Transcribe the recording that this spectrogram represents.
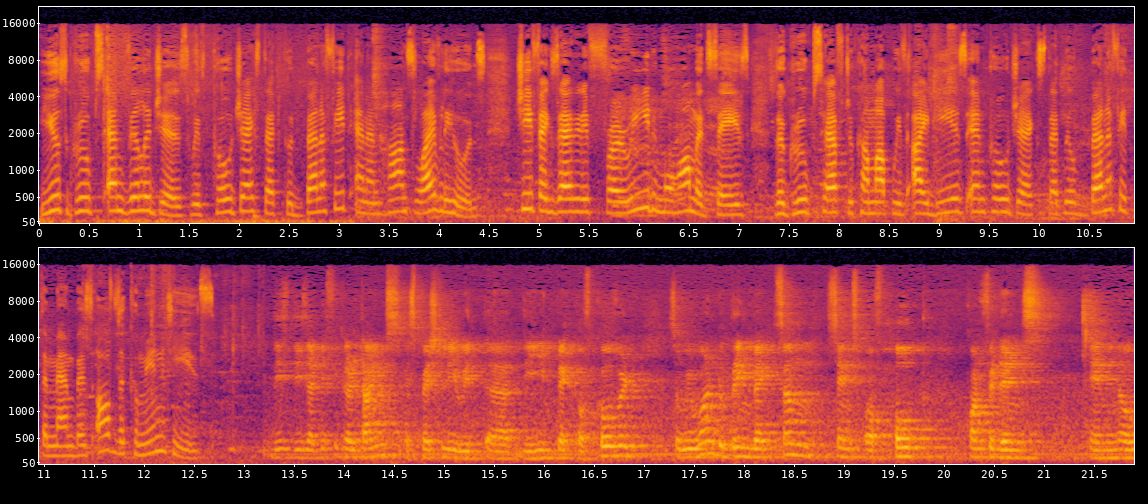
youth groups and villages with projects that could benefit and enhance livelihoods. Chief Executive Farid Mohammed says the groups have to come up with ideas and projects that will benefit the members of the communities these, these are difficult times, especially with uh, the impact of COVID. So we want to bring back some sense of hope, confidence, and you know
